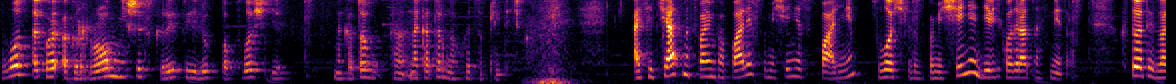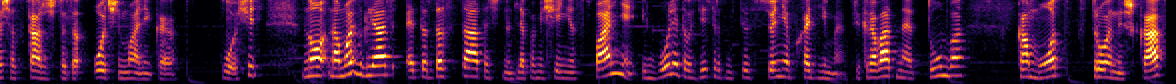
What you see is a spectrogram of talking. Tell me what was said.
вот такой огромнейший скрытый люк по площади, на котором, на котором находится плиточка. А сейчас мы с вами попали в помещение спальни. Площадь этого помещения 9 квадратных метров. Кто-то из вас сейчас скажет, что это очень маленькая площадь, но, на мой взгляд, это достаточно для помещения спальни, и более того, здесь разместилось все необходимое. Прикроватная тумба, комод, встроенный шкаф.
